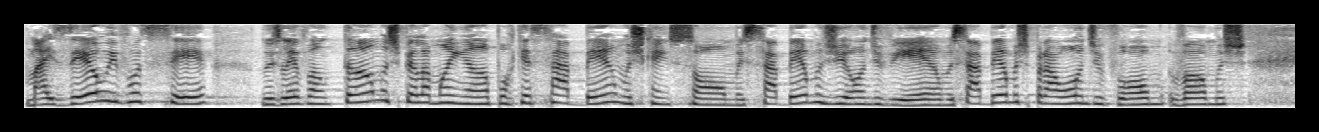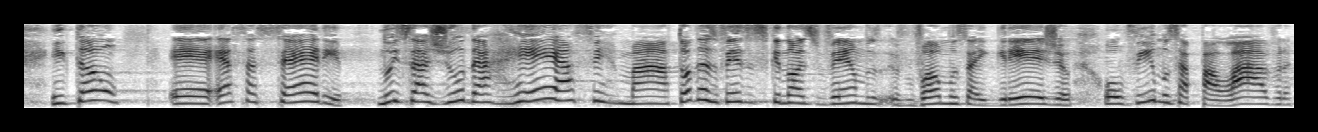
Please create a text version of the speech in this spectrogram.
Mas eu e você nos levantamos pela manhã porque sabemos quem somos, sabemos de onde viemos, sabemos para onde vamos. Então, é, essa série nos ajuda a reafirmar, todas as vezes que nós vemos, vamos à igreja, ouvimos a palavra,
